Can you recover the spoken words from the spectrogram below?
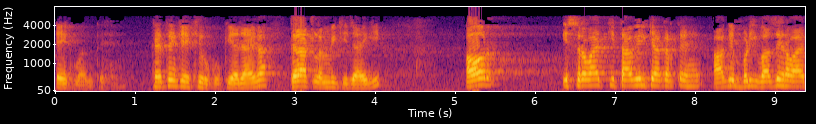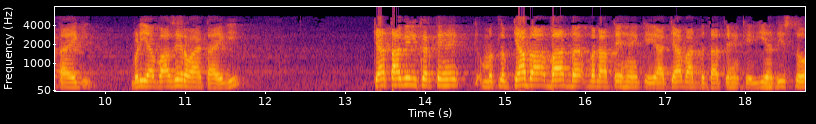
ایک مانتے ہیں۔ کہتے ہیں کہ ایک ہی رکو کیا جائے گا کراٹ لمبی کی جائے گی۔ اور اس روایت کی تعویل کیا کرتے ہیں؟ آگے بڑی واضح روایت آئے گی۔ بڑی واضح روایت آئے گی۔ کیا تعویل کرتے ہیں؟ مطلب کیا بات بناتے ہیں کہ یا کیا بات بتاتے ہیں کہ یہ حدیث تو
